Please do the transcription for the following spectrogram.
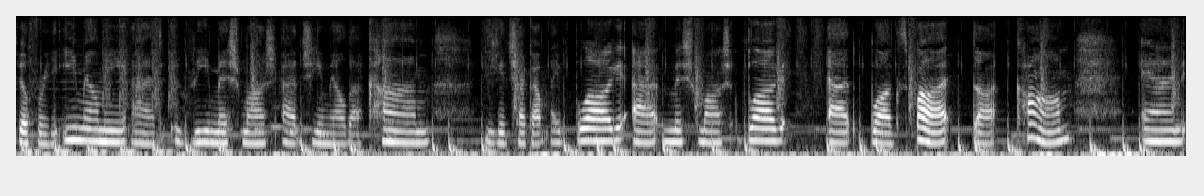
feel free to email me at themishmash at gmail.com. You can check out my blog at mishmashblog at blogspot.com and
